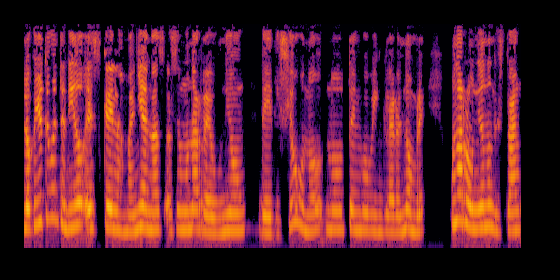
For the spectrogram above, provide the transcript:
Lo que yo tengo entendido es que en las mañanas hacen una reunión de edición, no, no tengo bien claro el nombre, una reunión donde están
